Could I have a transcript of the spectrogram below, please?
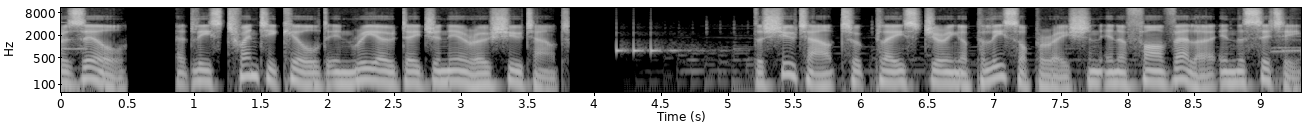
Brazil. At least 20 killed in Rio de Janeiro shootout. The shootout took place during a police operation in a favela in the city.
